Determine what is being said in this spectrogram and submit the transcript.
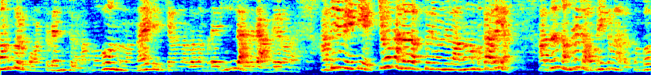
നമുക്കൊരു കോൺഫിഡൻസ് വേണം. മുഖം ഒന്ന് നന്നായിട്ടിരിക്കണം എന്നുള്ളത് നമ്മുടെ എല്ലാവരുടെ ആഗ്രഹമാണ്. അതിനുവേണ്ടി ഏറ്റവും നല്ല കസ്തൂരി മഞ്ഞളാണെന്ന് നമുക്കറിയാം. അത് നമ്മൾ ടൗണിൽ കൂടെ നടക്കുമ്പോൾ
